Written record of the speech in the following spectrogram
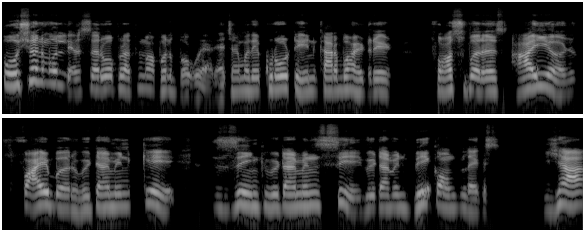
पोषण मूल्य सर्वप्रथम आपण बघूया याच्यामध्ये protein carbohydrate phosphorus iron fibre vitamin K zinc vitamin C vitamin B complex ह्या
